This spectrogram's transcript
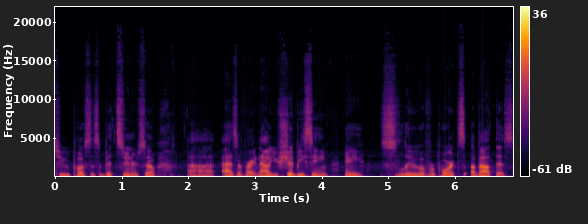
to post this a bit sooner. So, uh, as of right now, you should be seeing a slew of reports about this.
